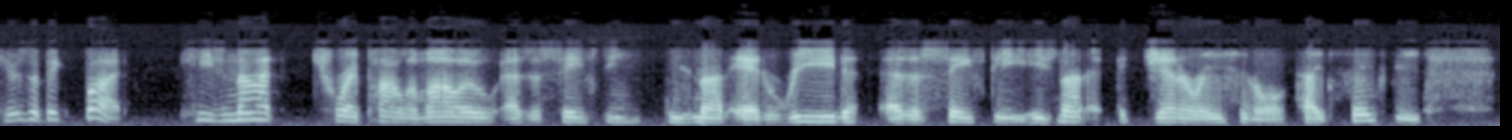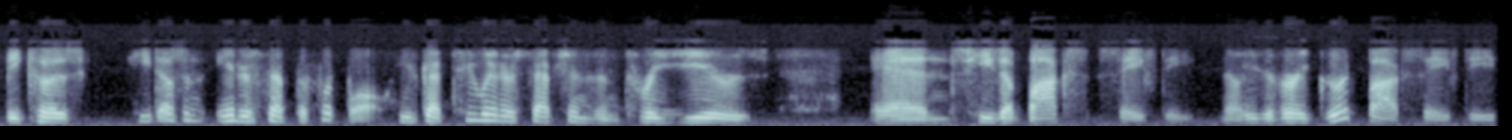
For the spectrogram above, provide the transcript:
here's a big but. He's not Troy Polamalu as a safety. He's not Ed Reed as a safety. He's not a generational type safety because he doesn't intercept the football. He's got two interceptions in three years, and he's a box safety. Now, he's a very good box safety,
